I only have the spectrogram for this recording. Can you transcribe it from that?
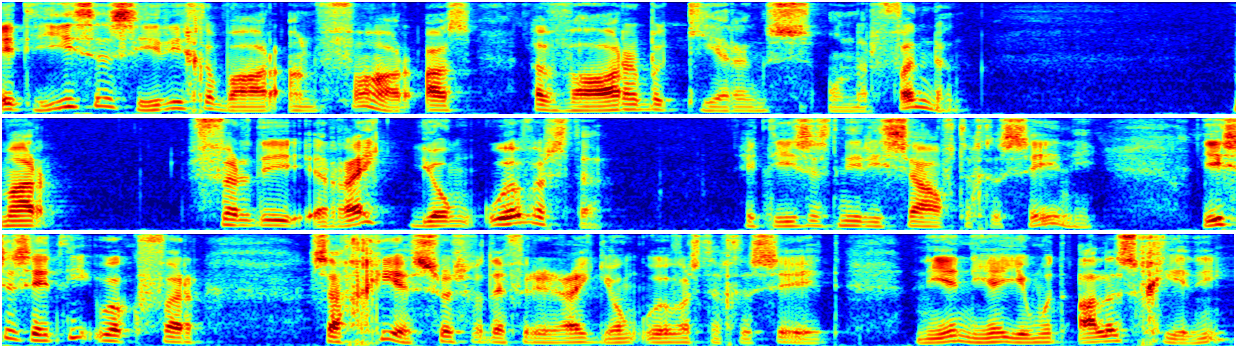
het Jesus hierdie gebaar aanvaar as 'n ware bekeringsondervinding. Maar vir die ryk jong owerste het Jesus nie dieselfde gesê nie. Jesus het nie ook vir sy gees soos wat hy vir die ryk jong owerste gesê het, nee nee, jy moet alles gee nie.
